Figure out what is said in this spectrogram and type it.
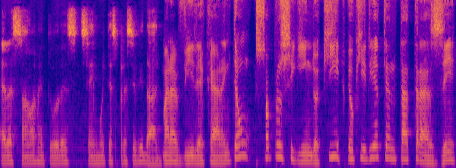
elas são aventuras sem muita expressividade. Maravilha, cara. Então, só prosseguindo aqui, eu queria tentar trazer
